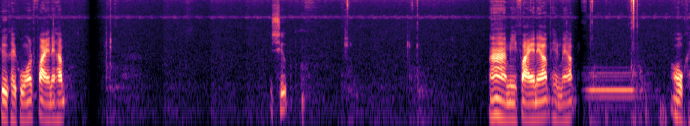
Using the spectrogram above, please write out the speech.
คือไขควงวัดไฟนะครับชึบอ่ามีไฟนะครับเห็นไหมครับ โอเค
